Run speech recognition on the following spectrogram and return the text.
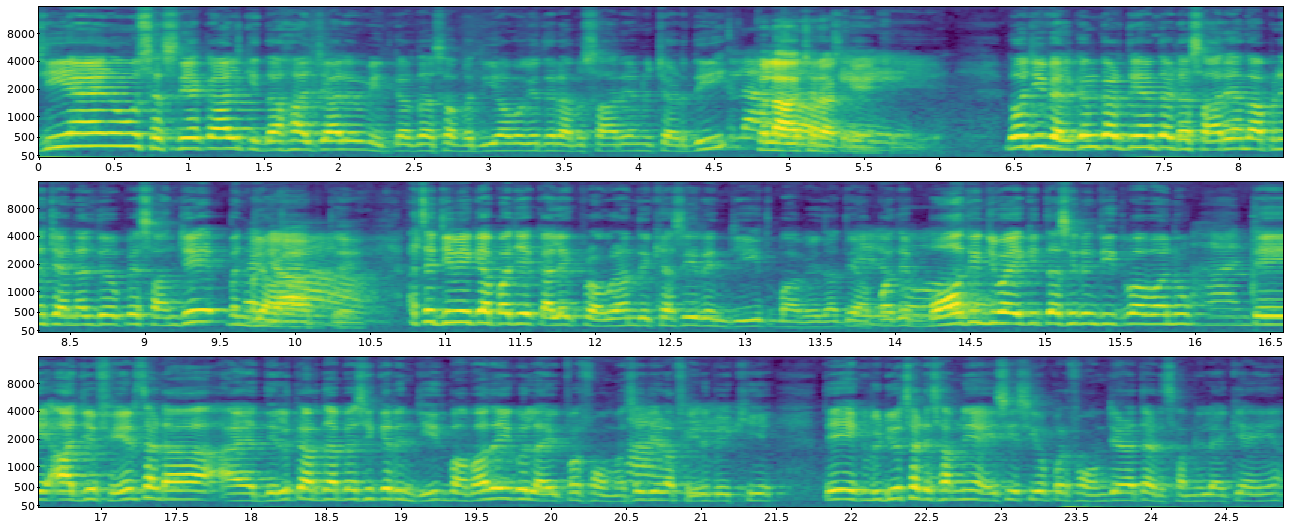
ਜੀ ਆਇਆਂ ਨੂੰ ਸਤਿ ਸ੍ਰੀ ਅਕਾਲ ਕਿੱਦਾਂ ਹਾਲ ਚਾਲ ਹੈ? ਉਮੀਦ ਕਰਦਾ ਸਭ ਵਧੀਆ ਹੋਵੇਗਾ ਤੇ ਰੱਬ ਸਾਰਿਆਂ ਨੂੰ ਚੜ੍ਹਦੀ ਕਲਾ ਚ ਰੱਖੇ। ਲੋ ਜੀ ਵੈਲਕਮ ਕਰਦੇ ਹਾਂ ਤੁਹਾਡਾ ਸਾਰਿਆਂ ਦਾ ਆਪਣੇ ਚੈਨਲ ਦੇ ਉੱਤੇ ਸਾਂਝੇ ਪੰਜਾਬ ਤੇ। ਅੱਛਾ ਜਿਵੇਂ ਕਿ ਆਪਾਂ ਜੇ ਕੱਲ ਇੱਕ ਪ੍ਰੋਗਰਾਮ ਦੇਖਿਆ ਸੀ ਰਣਜੀਤ ਬਾਵੇ ਦਾ ਤੇ ਆਪਾਂ ਤੇ ਬਹੁਤ ਇੰਜੋਏ ਕੀਤਾ ਸੀ ਰਣਜੀਤ ਬਾਵਾ ਨੂੰ। ਤੇ ਅੱਜ ਫੇਰ ਸਾਡਾ ਦਿਲ ਕਰਦਾ ਪਿਆ ਸੀ ਕਿ ਰਣਜੀਤ ਬਾਵਾ ਦਾ ਹੀ ਕੋਈ ਲਾਈਵ ਪਰਫਾਰਮੈਂਸ ਹੈ ਜਿਹੜਾ ਫੇਰ ਵੇਖੀਏ। ਤੇ ਇੱਕ ਵੀਡੀਓ ਸਾਡੇ ਸਾਹਮਣੇ ਆਈ ਸੀ ਅਸੀਂ ਉਹ ਪਰਫਾਰਮ ਜਿਹੜਾ ਤੁਹਾਡੇ ਸਾਹਮਣੇ ਲੈ ਕੇ ਆਏ ਹਾਂ।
